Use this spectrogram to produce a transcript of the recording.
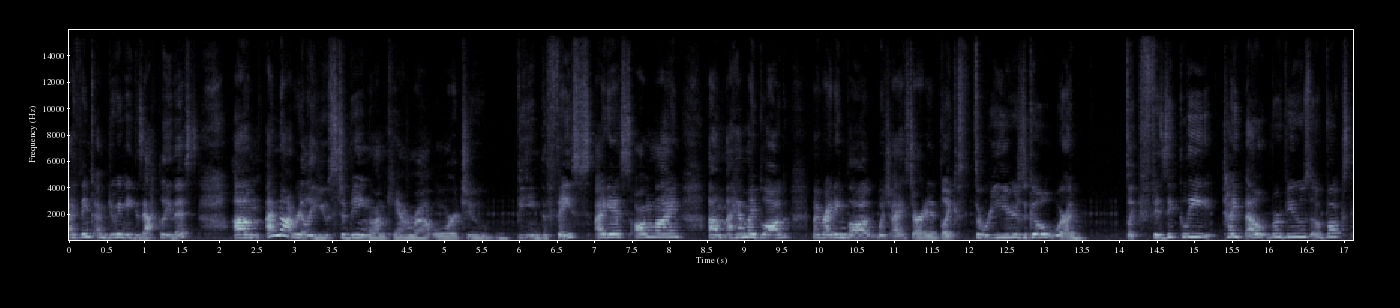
I think I'm doing exactly this. Um, I'm not really used to being on camera or to being the face, I guess, online. Um, I have my blog, my writing blog, which I started like three years ago where I like physically type out reviews of books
